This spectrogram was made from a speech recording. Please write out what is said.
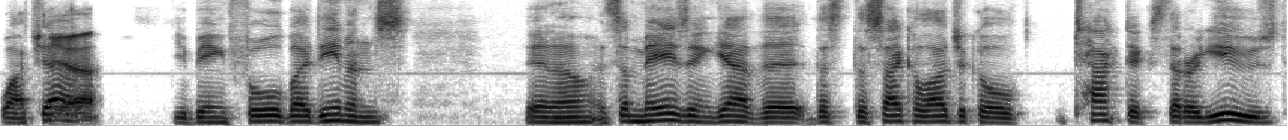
watch out. Yeah. You being fooled by demons. You know, it's amazing. Yeah, the the the psychological tactics that are used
